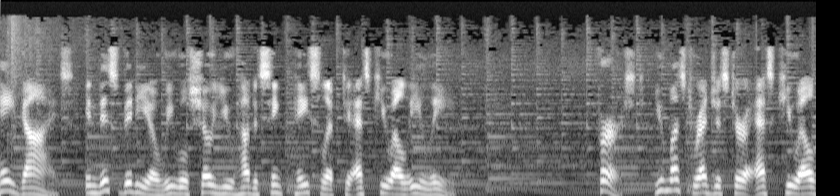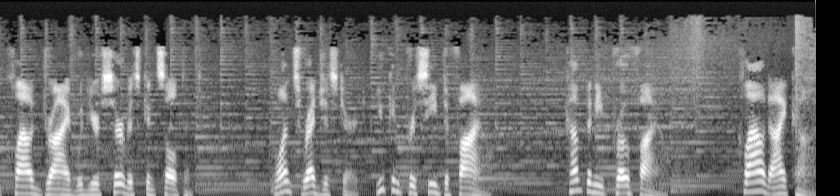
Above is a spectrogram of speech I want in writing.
Hey guys, in this video we will show you how to sync payslip to SQL eLeave. First, you must register a SQL Cloud Drive with your service consultant. Once registered, you can proceed to File. Company Profile. Cloud Icon.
